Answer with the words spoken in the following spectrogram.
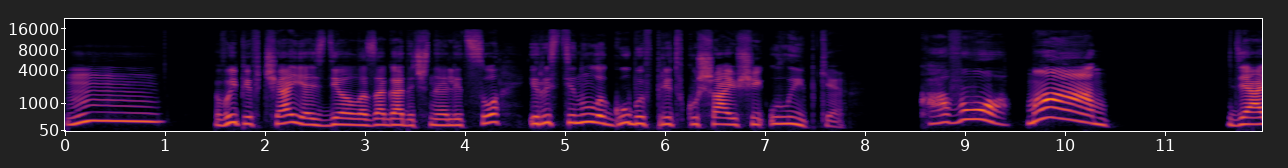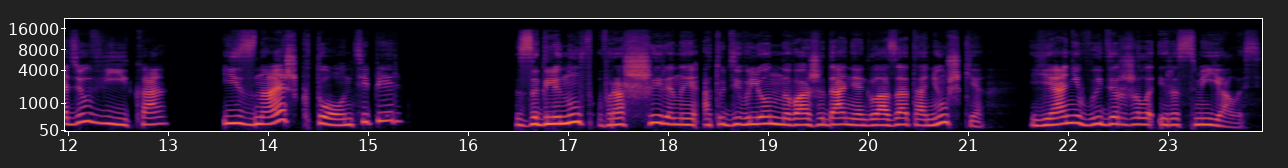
М-м-м. Выпив чай, я сделала загадочное лицо и растянула губы в предвкушающей улыбке — «Кого? Мам!» «Дядю Вика. И знаешь, кто он теперь?» Заглянув в расширенные от удивленного ожидания глаза Танюшки, я не выдержала и рассмеялась.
